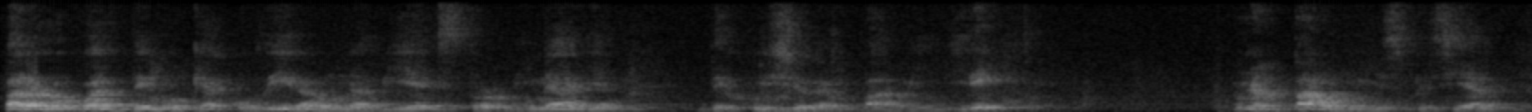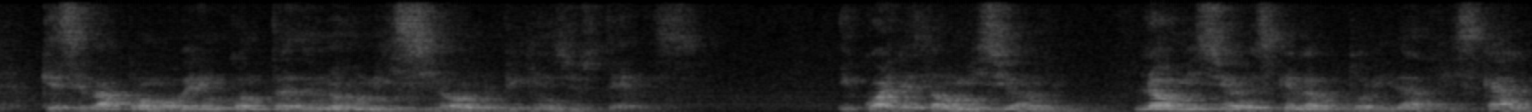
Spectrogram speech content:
para lo cual tengo que acudir a una vía extraordinaria de juicio de amparo indirecto. Un amparo muy especial que se va a promover en contra de una omisión, fíjense ustedes. ¿Y cuál es la omisión? La omisión es que la autoridad fiscal,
